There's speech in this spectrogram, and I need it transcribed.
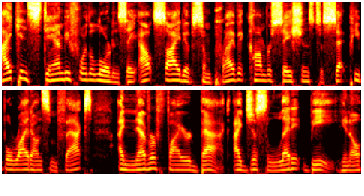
I can stand before the Lord and say, outside of some private conversations to set people right on some facts, I never fired back. I just let it be. You know,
